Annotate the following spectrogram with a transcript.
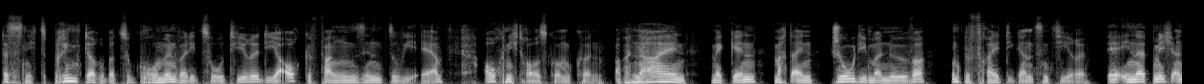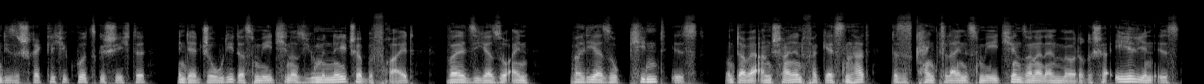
dass es nichts bringt, darüber zu grummeln, weil die Zootiere, die ja auch gefangen sind, so wie er, auch nicht rauskommen können. Aber nein, McGann macht ein Jody-Manöver und befreit die ganzen Tiere. Erinnert mich an diese schreckliche Kurzgeschichte, in der Jody das Mädchen aus Human Nature befreit, weil sie ja so ein, weil die ja so Kind ist und dabei anscheinend vergessen hat, dass es kein kleines Mädchen, sondern ein mörderischer Alien ist,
